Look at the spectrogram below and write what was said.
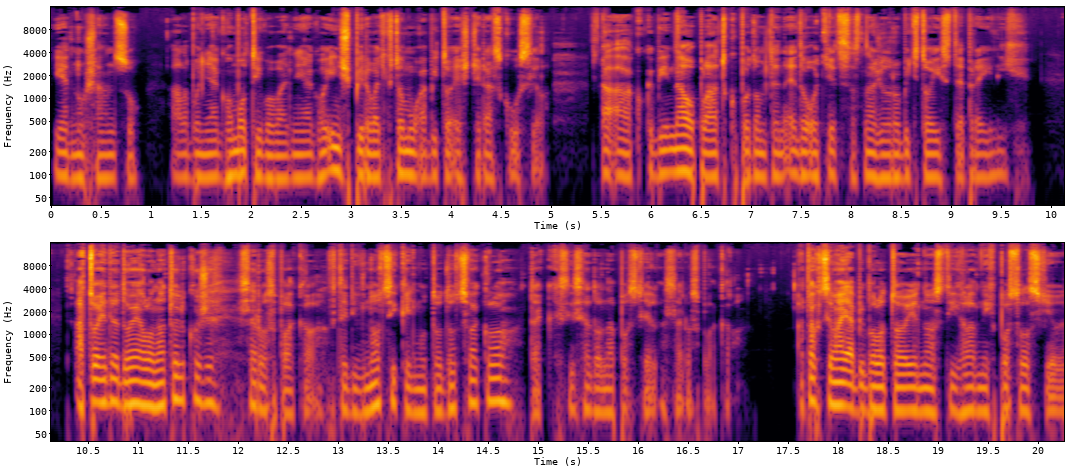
jednu šancu alebo nejak ho motivovať, nejak ho inšpirovať k tomu, aby to ešte raz skúsil a ako keby na oplátku potom ten Edo otec sa snažil robiť to isté pre iných. A to Eda dojalo natoľko, že sa rozplakala. Vtedy v noci, keď mu to docvaklo, tak si sadol na posteľ a sa rozplakal. A to chcem aj, aby bolo to jedno z tých hlavných posolstiev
